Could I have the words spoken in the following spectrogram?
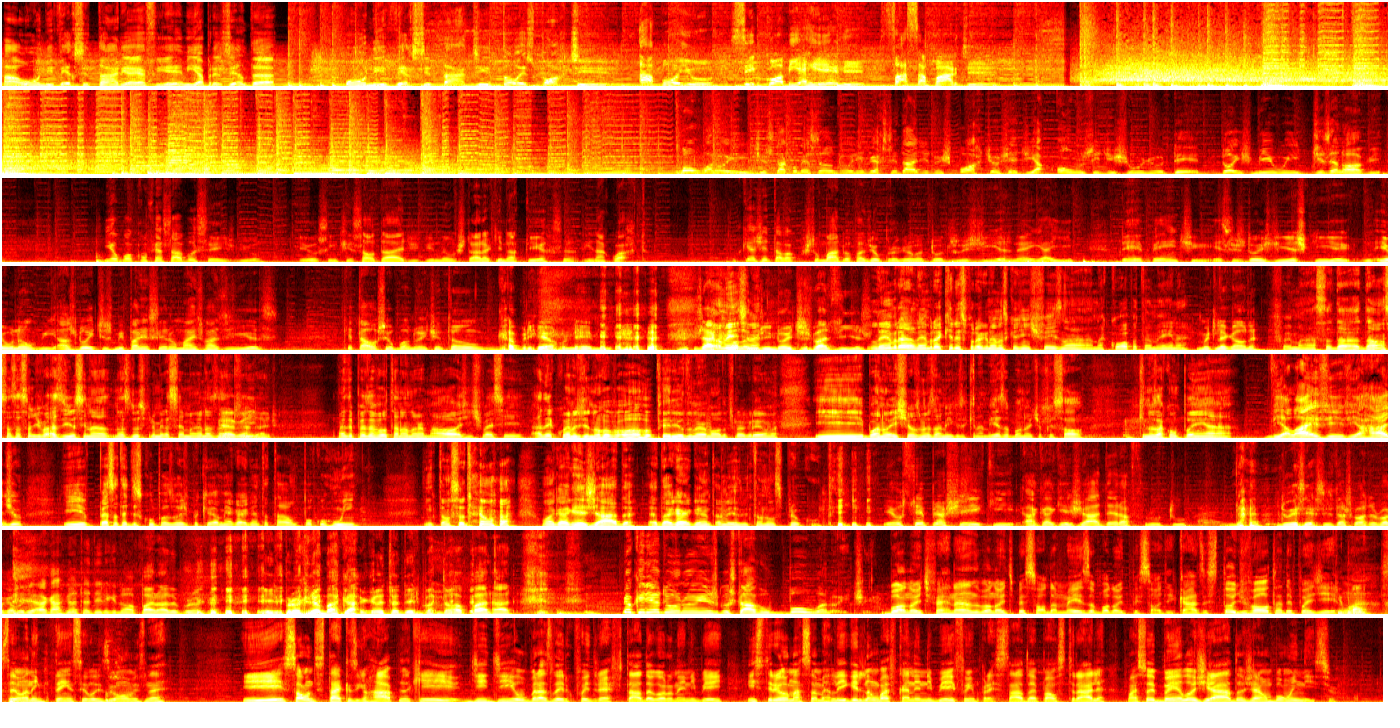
A Universitária FM apresenta Universidade do Esporte. Apoio Cicobi RN. Faça parte. Boa noite, está começando Universidade do Esporte. Hoje é dia 11 de julho de 2019. E eu vou confessar a vocês, viu? Eu senti saudade de não estar aqui na terça e na quarta. Porque a gente estava acostumado a fazer o programa todos os dias, né? E aí, de repente, esses dois dias que eu não vi, as noites me pareceram mais vazias. Que tal o seu boa noite, então, Gabriel Neme? Já que Realmente, falamos né? de noites vazias. Lembra, lembra aqueles programas que a gente fez na, na Copa também, né? Muito legal, né? Foi massa. Dá, dá uma sensação de vazio, assim, na- nas duas primeiras semanas, né? É que- verdade. Mas depois vai voltando ao normal, a gente vai se adequando de novo ao período normal do programa. E boa noite aos meus amigos aqui na mesa, boa noite ao pessoal que nos acompanha via live, via rádio. E peço até desculpas hoje, porque a minha garganta tá um pouco ruim. Então, se eu der uma, uma gaguejada, é da garganta mesmo, então não se preocupem. Eu sempre achei que a gaguejada era fruto da- do exercício das cordas vocais. A garganta dele é que dá uma parada por acá. Ele programa a garganta dele para dar uma parada. Meu querido Luiz Gustavo, boa noite. Boa noite, Fernando. Boa noite, pessoal da mesa. Boa noite, pessoal de casa. Estou de volta depois de Que uma bom. semana intensa em Luiz Gomes, né? E só um destaquezinho rápido que Didi, o brasileiro que foi draftado agora na NBA, estreou na Summer League. Ele não vai ficar na NBA, foi emprestado, vai pra Austrália, mas foi bem elogiado, já é um bom início.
